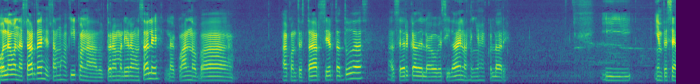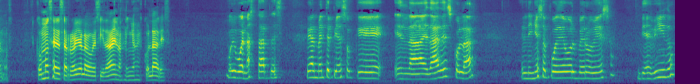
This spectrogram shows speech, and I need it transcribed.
Hola, buenas tardes. Estamos aquí con la doctora Mariela González, la cual nos va a contestar ciertas dudas acerca de la obesidad en los niños escolares. Y, y empecemos. ¿Cómo se desarrolla la obesidad en los niños escolares? Muy buenas tardes. Realmente pienso que en la edad escolar el niño se puede volver obeso debido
